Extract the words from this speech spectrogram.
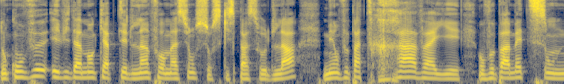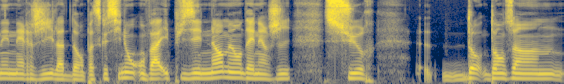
Donc on veut évidemment capter de l'information sur ce qui se passe au-delà, mais on ne veut pas travailler, on ne veut pas mettre son énergie là-dedans, parce que sinon on va épuiser énormément d'énergie sur euh, dans, dans, un,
